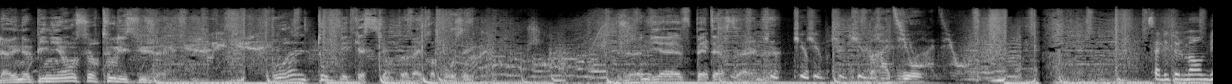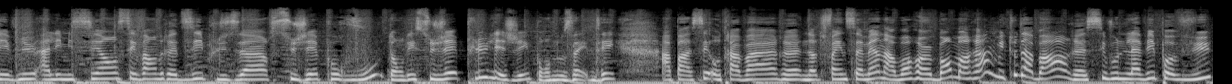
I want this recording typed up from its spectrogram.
Elle a une opinion sur tous les sujets. Pour elle, toutes les questions peuvent être posées. Geneviève Peterson. Cube Radio. Salut tout le monde, bienvenue à l'émission. C'est vendredi, plusieurs sujets pour vous, dont des sujets plus légers pour nous aider à passer au travers euh, notre fin de semaine, avoir un bon moral. Mais tout d'abord, euh, si vous ne l'avez pas vu,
